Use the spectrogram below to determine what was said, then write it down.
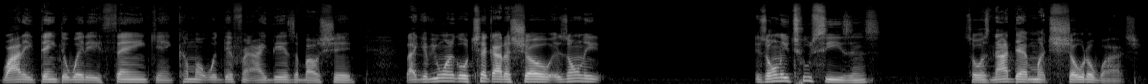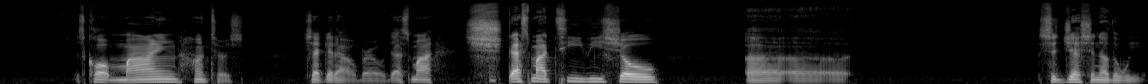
why they think the way they think and come up with different ideas about shit. Like if you want to go check out a show, it's only it's only two seasons. So it's not that much show to watch. It's called Mindhunters. Check it out, bro. That's my that's my TV show uh, uh suggestion of the week.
